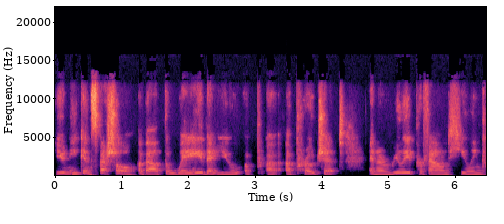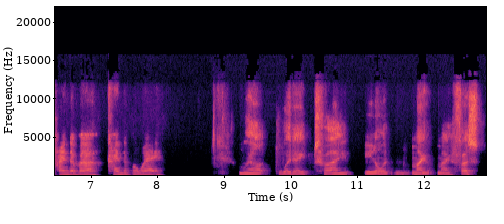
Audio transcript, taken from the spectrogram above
unique and special about the way that you uh, approach it in a really profound healing kind of a kind of a way. Well what i try you know my my first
